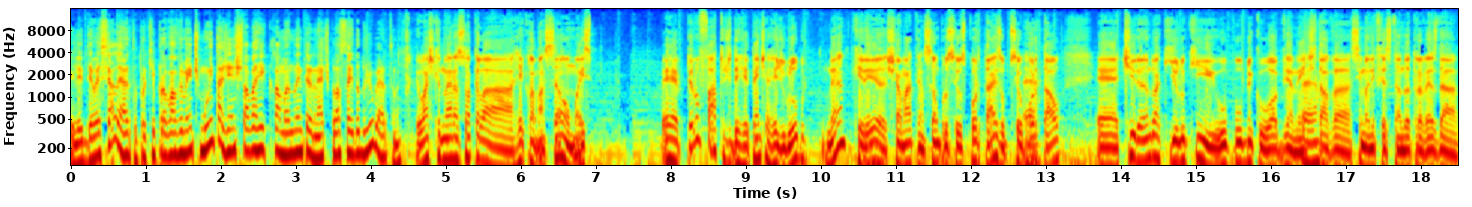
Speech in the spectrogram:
ele deu esse alerta, porque provavelmente muita gente estava reclamando na internet pela saída do Gilberto, né? Eu acho que não era só pela reclamação, mas é, pelo fato de de repente a Rede Globo, né, querer uhum. chamar atenção para os seus portais ou para o seu é. portal, é, tirando aquilo que o público obviamente estava é. se manifestando através da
